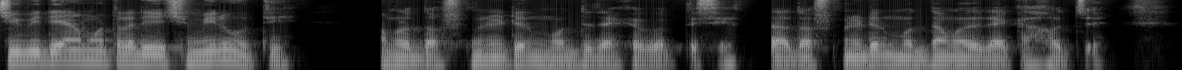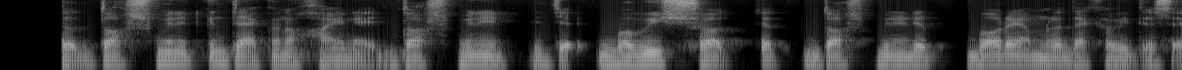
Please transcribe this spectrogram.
চিবি দেওয়া মাত্রা দিয়েছি মিনুতি আমরা দশ মিনিটের মধ্যে দেখা করতেছি। তা দশ মিনিটের মধ্যে আমাদের দেখা হচ্ছে। তো দশ মিনিট কিন্তু এখনও হয় নাই। দশ মিনিট যে, ভবিষ্যৎ দশ মিনিটের পরে আমরা দেখা হইতেছে।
